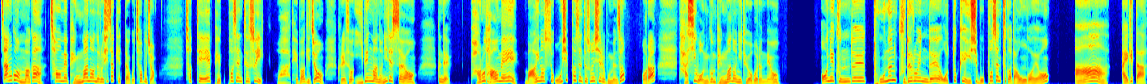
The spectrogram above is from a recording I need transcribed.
짱구 엄마가 처음에 100만 원으로 시작했다고 쳐보죠. 첫 해에 100% 수익. 와, 대박이죠? 그래서 200만 원이 됐어요. 근데 바로 다음에 마이너스 50% 손실을 보면서 어라? 다시 원금 100만 원이 되어버렸네요. 아니, 근데 돈은 그대로인데 어떻게 25%가 나온 거예요? 아, 알겠다.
